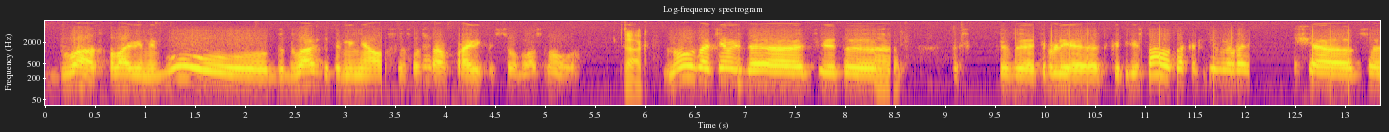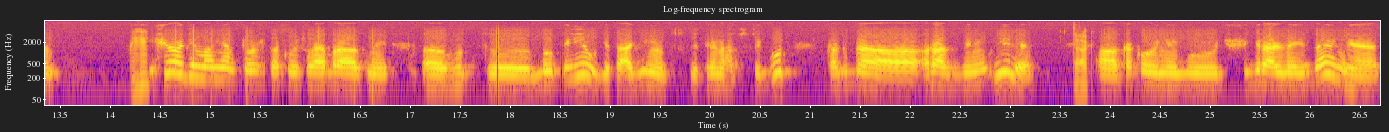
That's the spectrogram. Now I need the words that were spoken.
два с половиной года дважды поменялся состав правительства областного. Так. Но затем, видать, это, так сказать, рулетка перестала так активно вращаться. Uh-huh. Еще один момент тоже такой своеобразный. Э, вот э, был период, где-то 11-13 год, когда раз в две недели так. Э, какое-нибудь федеральное издание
